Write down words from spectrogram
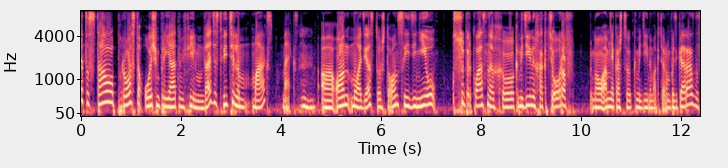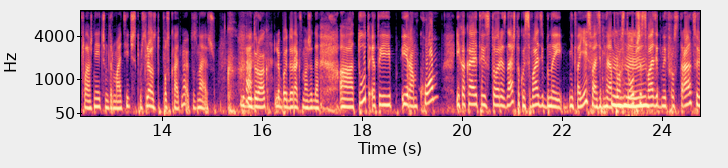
это стало просто очень приятным фильмом, да, действительно, Макс, Макс, он молодец, то, что он соединил супер классных комедийных актеров. Ну, а мне кажется, комедийным актером быть гораздо сложнее, чем драматическим. Слезы допускать, ну, это знаешь. Любой дурак. Любой дурак сможет, да. А тут это и, и рамком, и какая-то история, знаешь, такой свадебной, не твоей свадебной, а просто Мгм. общесвадебной фрустрации,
